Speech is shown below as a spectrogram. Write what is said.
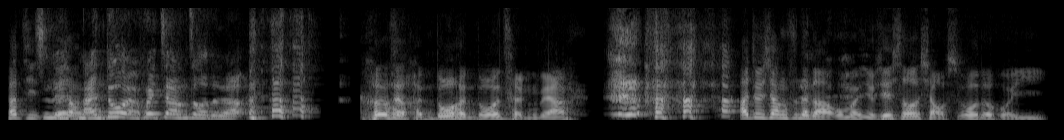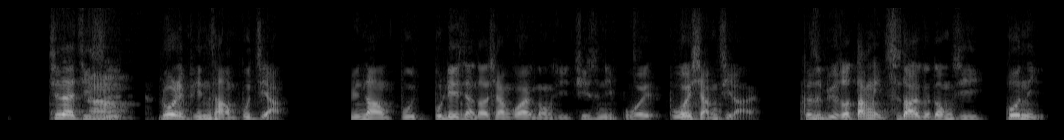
他其实蛮多人会这样做的呢？会会有很多很多层这样。他 就像是那个我们有些时候小时候的回忆，现在其实如果你平常不讲，平常不不联想到相关的东西，其实你不会不会想起来。可是比如说，当你吃到一个东西，或者你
